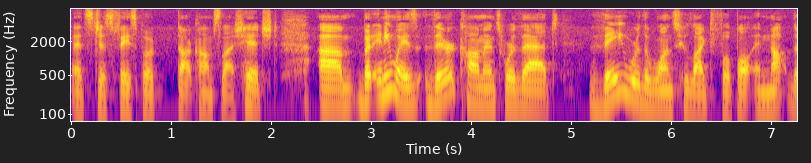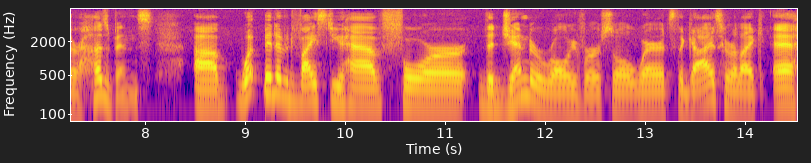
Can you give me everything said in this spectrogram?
It's just facebook.com/hitched." Um, but anyways, their comments were that they were the ones who liked football and not their husbands. Uh, what bit of advice do you have for the gender role reversal, where it's the guys who are like, "Eh,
